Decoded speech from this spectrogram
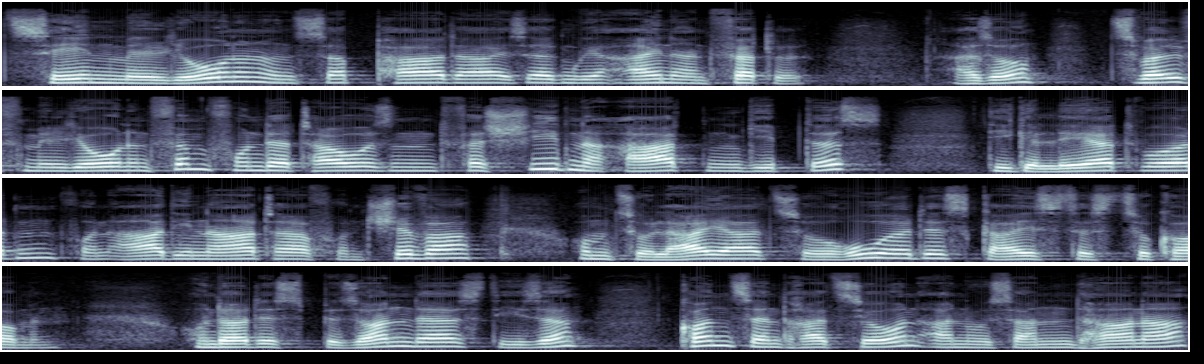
zehn Millionen und Sapada ist irgendwie ein, ein Viertel. Also zwölf Millionen fünfhunderttausend verschiedene Arten gibt es, die gelehrt wurden von Adinata, von Shiva, um zur Laya, zur Ruhe des Geistes zu kommen. Und dort ist besonders diese Konzentration Anusandhana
